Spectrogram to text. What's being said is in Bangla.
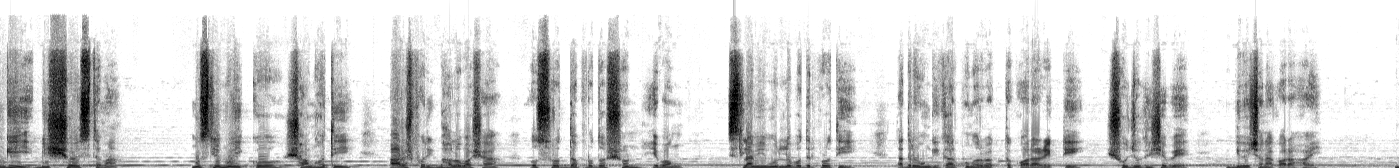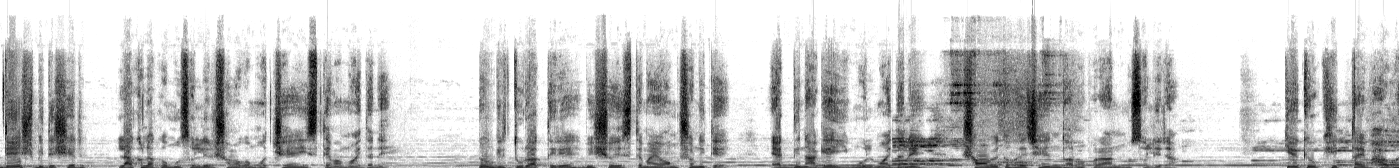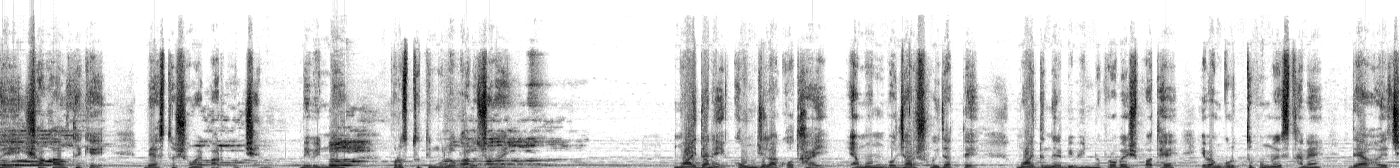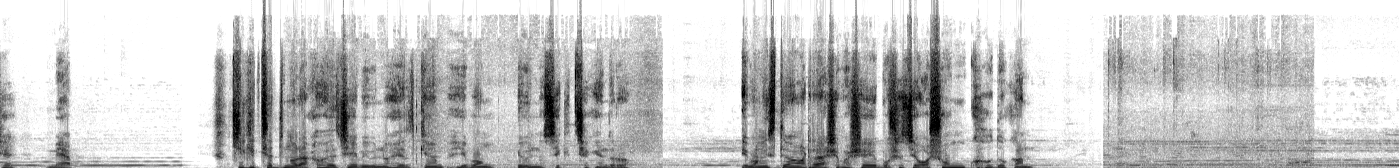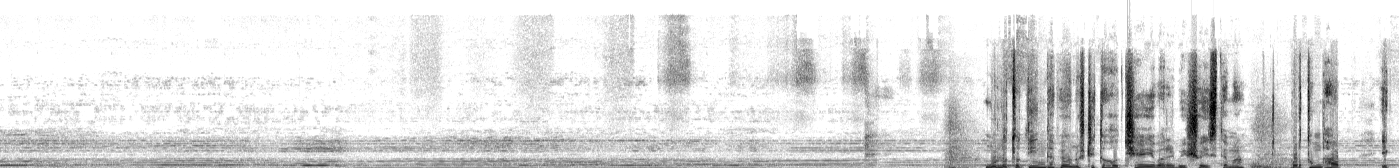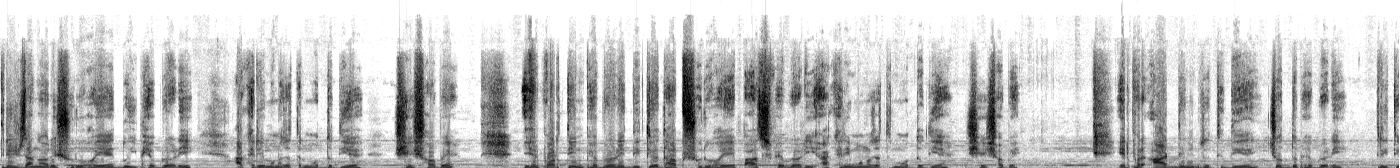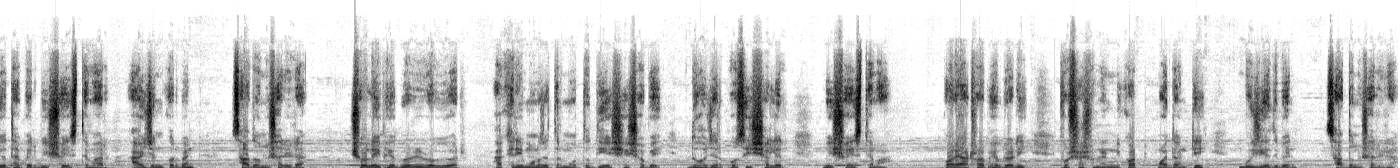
টঙ্গী বিশ্ব ইস্তেমা মুসলিম ঐক্য, সংহতি, পারস্পরিক ভালোবাসা ও শ্রদ্ধা প্রদর্শন এবং ইসলামী মূল্যবোধের প্রতি তাদের অঙ্গীকার পুনর্ব্যক্ত করার একটি সুযোগ হিসেবে বিবেচনা করা হয়। দেশ বিদেশের লাখ লাখ মুসল্লির সমাগম হচ্ছে ইস্তেমা ময়দানে। টঙ্গীর তুরাক তীরে বিশ্ব ইস্তেমায় অংশ নিতে একদিন আগেই মূল ময়দানে সমবেত হয়েছেন ধর্মপ্রাণ মুসল্লিরা। কেউ কেউ খিত্তায় ভাগ হয়ে সকাল থেকে ব্যস্ত সময় পার করছেন। বিভিন্ন প্রস্তুতিমূলক আলোচনায়। ময়দানে কোন জেলা কোথায়, এমন বোঝার সুবিধার্থে ময়দানের বিভিন্ন প্রবেশ পথে এবং গুরুত্বপূর্ণ স্থানে দেওয়া হয়েছে ম্যাপ। চিকিৎসার জন্য রাখা হয়েছে বিভিন্ন হেলথ ক্যাম্প এবং বিভিন্ন চিকিৎসা কেন্দ্র। এবং ইস্তেমা মাঠের আশেপাশে বসেছে অসংখ্য দোকান। মূলত তিন ধাপে অনুষ্ঠিত হচ্ছে এবারের বিশ্ব ইজতেমা। প্রথম ধাপ একত্রিশ জানুয়ারি শুরু হয়ে দুই ফেব্রুয়ারি আখেরি মোনাজাতের মধ্য দিয়ে শেষ হবে। এরপর তিন ফেব্রুয়ারি দ্বিতীয় ধাপ শুরু হয়ে পাঁচ ফেব্রুয়ারি আখেরি মোনাজাতের মধ্য দিয়ে শেষ হবে। এরপর আট দিন বিরতি দিয়ে চোদ্দ ফেব্রুয়ারি তৃতীয় ধাপের বিশ্ব ইজতেমার আয়োজন করবেন সাদ অনুসারীরা। ষোলোই ফেব্রুয়ারি রবিবার আখেরি মোনাজাতের মধ্য দিয়ে শেষ হবে দু হাজার পঁচিশ সালের বিশ্ব ইস্তেমা পরে আঠারো ফেব্রুয়ারি প্রশাসনের নিকট ময়দানটি বুঝিয়ে দেবেন সাদ অনুসারীরা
